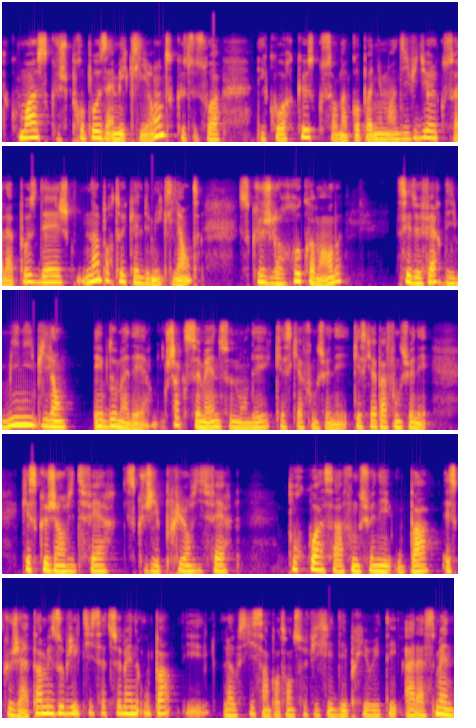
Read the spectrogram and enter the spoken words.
Donc moi, ce que je propose à mes clientes, que ce soit les coworkers, que ce soit en accompagnement individuel, que ce soit la pause déj, n'importe quelle de mes clientes, ce que je leur recommande, c'est de faire des mini-bilans hebdomadaires. Donc chaque semaine, se demander qu'est-ce qui a fonctionné, qu'est-ce qui n'a pas fonctionné, qu'est-ce que j'ai envie de faire, qu'est-ce que j'ai plus envie de faire, pourquoi ça a fonctionné ou pas, est-ce que j'ai atteint mes objectifs cette semaine ou pas. Et là aussi, c'est important de se fixer des priorités à la semaine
